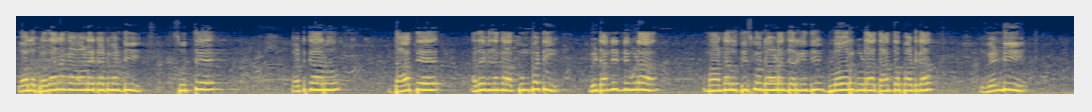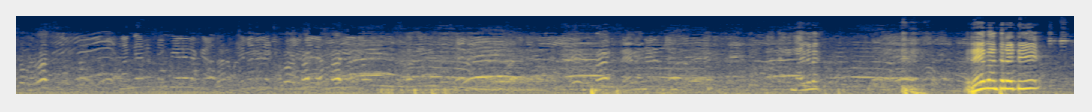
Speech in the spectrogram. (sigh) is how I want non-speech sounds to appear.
వాళ్ళు ప్రధానంగా వాడేటటువంటి సుత్తే పట్కారు దాతే అదేవిధంగా కుంపటి వీటన్నిటిని కూడా మా అన్నలు తీసుకొని రావడం జరిగింది. బ్లోవర్ కూడా దాంతో పాటుగా వెండి రేవంత్ రెడ్డి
